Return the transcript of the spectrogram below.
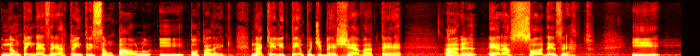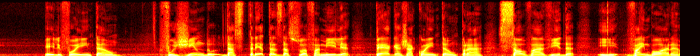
não tem deserto entre São Paulo e Porto Alegre. Naquele tempo, de Becheva até Arã, era só deserto. E ele foi então fugindo das tretas da sua família pega Jacó então para salvar a vida e vai embora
